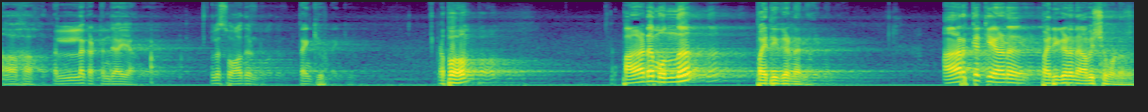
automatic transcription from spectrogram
ആഹാ നല്ല കട്ടൻ ചായ. നല്ല സ്വാദുണ്ട്. താങ്ക് യു അപ്പം പാഠമൊന്ന് പരിഗണന. ആർക്കൊക്കെയാണ് പരിഗണന ആവശ്യമുള്ളത്?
